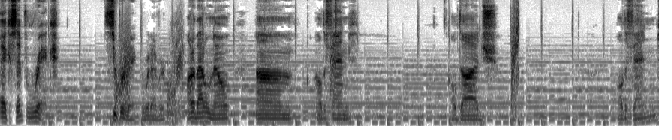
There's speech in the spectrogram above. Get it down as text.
Except Rick. Super Rick, or whatever. Auto battle, no. Um, I'll defend. I'll dodge. I'll defend.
